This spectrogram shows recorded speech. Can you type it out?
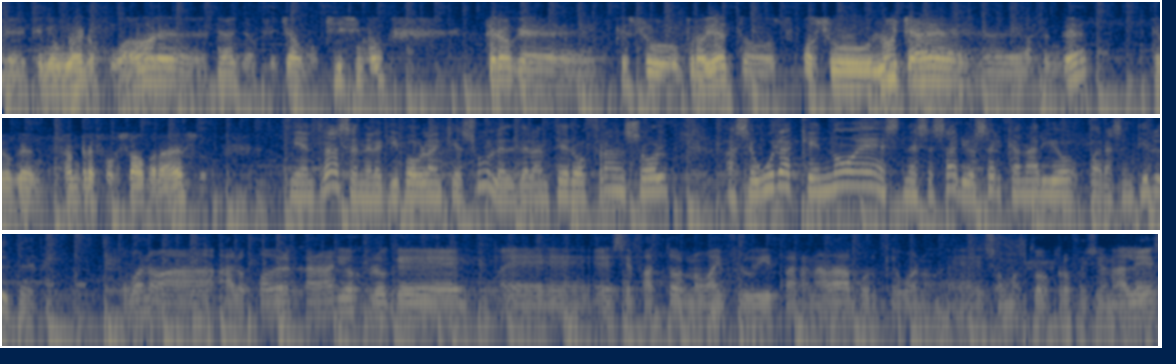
eh, tiene buenos jugadores, este año han fichado muchísimo. Creo que, que su proyecto o su lucha es eh, ascender, creo que se han reforzado para eso. Mientras en el equipo blanquiazul, el delantero Fran Sol asegura que no es necesario ser canario para sentir el derby. Bueno, a, a los jugadores canarios creo que eh, ese factor no va a influir para nada porque bueno, eh, somos todos profesionales,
